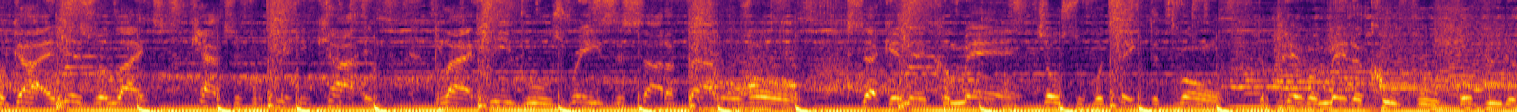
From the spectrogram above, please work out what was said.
Forgotten Israelites, captured for picking cotton. Black Hebrews raised inside a Pharaoh home. Second in command, Joseph would take the throne. The pyramid of Khufu, go view the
